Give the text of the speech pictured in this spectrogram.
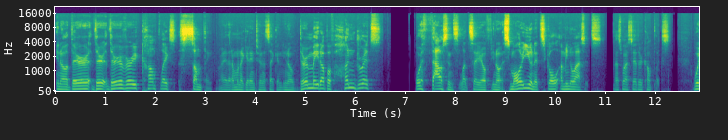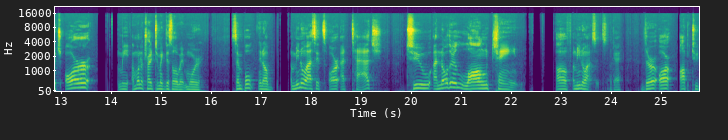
You know, they're they're they're a very complex something, right? That I'm gonna get into in a second. You know, they're made up of hundreds or thousands, let's say, of you know smaller units called amino acids. That's why I say they're complex, which are me. I'm gonna try to make this a little bit more simple. You know, amino acids are attached to another long chain of amino acids. Okay, there are up to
